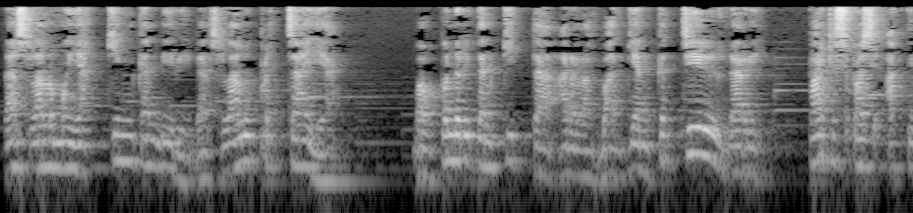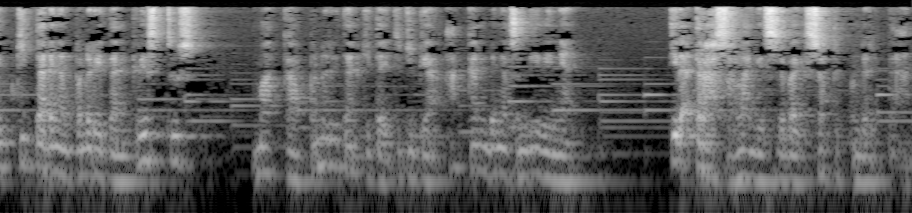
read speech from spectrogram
dan selalu meyakinkan diri dan selalu percaya bahwa penderitaan kita adalah bagian kecil dari partisipasi aktif kita dengan penderitaan Kristus, maka penderitaan kita itu juga akan dengan sendirinya tidak terasa lagi sebagai suatu penderitaan.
